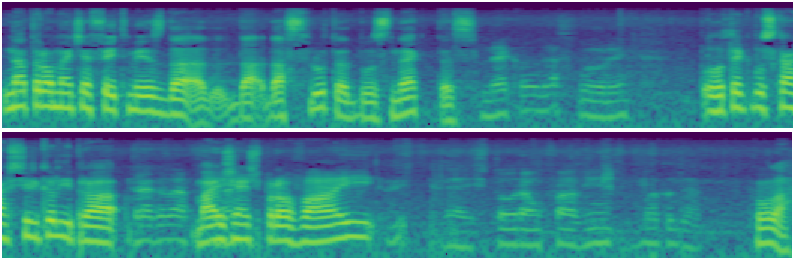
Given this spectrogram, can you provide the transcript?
Naturalmente é feito mesmo da, da- das frutas, dos néctares. néctar das flores, hein? Vou ter que buscar uma xírica ali pra mais gente provar e. Estourar um favinho bota dentro. Vou lá.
